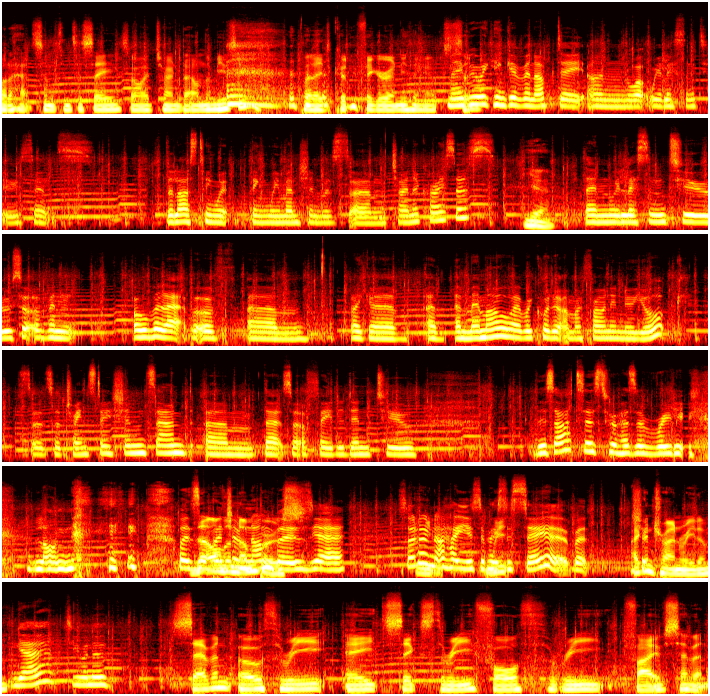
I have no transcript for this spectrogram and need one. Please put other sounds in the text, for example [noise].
Thought I had something to say, so I turned down the music, [laughs] but I couldn't figure anything out. Maybe say. we can give an update on what we listened to since the last thing we, thing we mentioned was um, China Crisis. Yeah. Then we listened to sort of an overlap of um, like a, a, a memo I recorded on my phone in New York. So it's a train station sound um, that sort of faded into this artist who has a really [laughs] long name. Well, it's that a all bunch the of numbers? numbers? yeah. So I don't know how you're supposed we- to say it, but I can try and read them. yeah. Do you want to? Seven oh three eight six three four three five seven,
